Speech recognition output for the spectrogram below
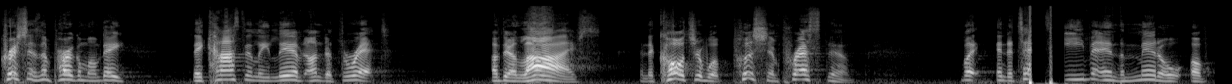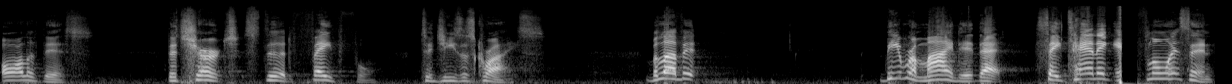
Christians in Pergamum, they, they constantly lived under threat of their lives, and the culture would push and press them. But in the text, even in the middle of all of this, the church stood faithful to Jesus Christ. Beloved, be reminded that satanic influence and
